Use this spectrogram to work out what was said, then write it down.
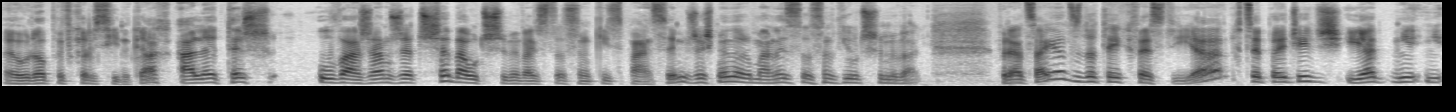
Europy w Helsinkach, ale też uważam, że trzeba utrzymywać stosunki z państwem, żeśmy normalne stosunki utrzymywali. Wracając do tej kwestii, ja chcę powiedzieć, ja nie, nie,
